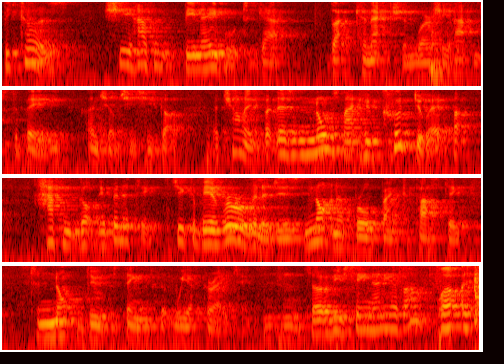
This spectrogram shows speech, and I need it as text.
because she hasn't been able to get that connection where she happens to be, and obviously she's got a challenge. But there's an enormous amount who could do it, but haven't got the ability. So you could be in rural villages, not enough broadband capacity, to not do the things that we are creating. Mhm. So have you seen any of that? Well, I,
